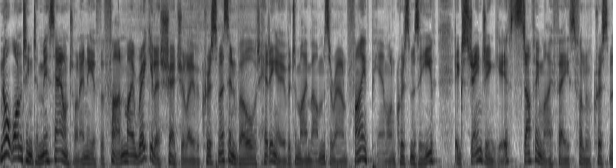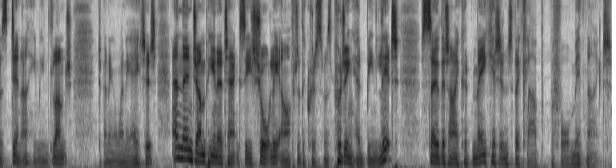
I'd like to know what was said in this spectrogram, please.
Not wanting to miss out on any of the fun, my regular schedule over Christmas involved heading over to my mum's around 5pm on Christmas Eve, exchanging gifts, stuffing my face full of Christmas dinner, he means lunch, depending on when he ate it, and then jumping in a taxi shortly after the Christmas pudding had been lit so that I could make it into the club before midnight.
